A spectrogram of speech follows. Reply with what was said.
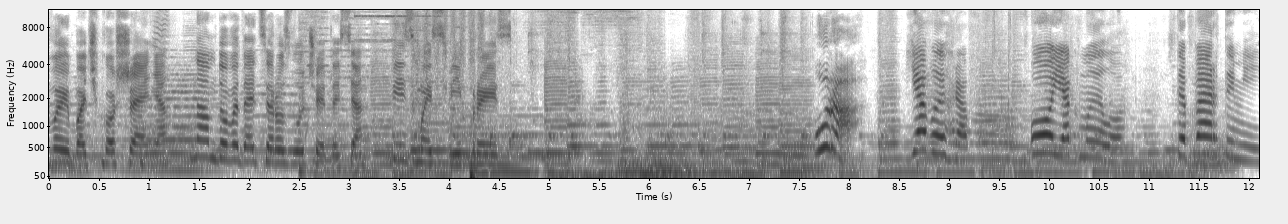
Вибач, кошеня. Нам доведеться розлучитися. Візьми свій приз. Ура! Я виграв. О, як мило. Тепер ти мій.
